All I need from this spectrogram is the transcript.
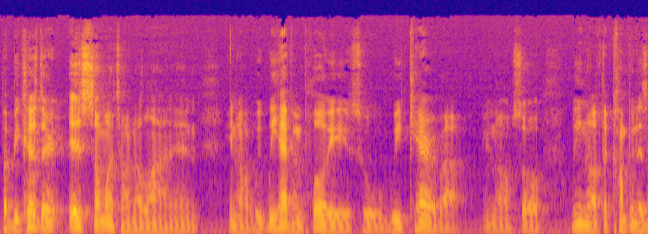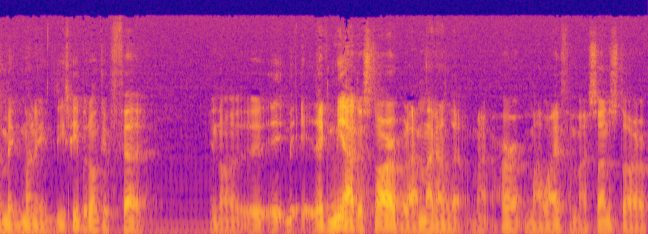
But because there is so much on the line, and you know, we, we have employees who we care about, you know, so we know if the company doesn't make money, these people don't get fed. You know, it, it, it- like me, I could starve, but I'm not gonna let my her, my wife, and my son starve.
